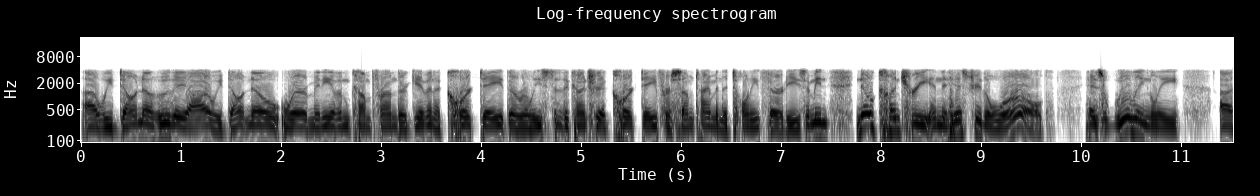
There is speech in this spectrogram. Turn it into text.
Uh, we don't know who they are. We don't know where many of them come from. They're given a court date. They're released to the country a court date for sometime in the 2030s. I mean, no country in the history of the world has willingly uh,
